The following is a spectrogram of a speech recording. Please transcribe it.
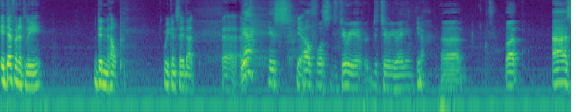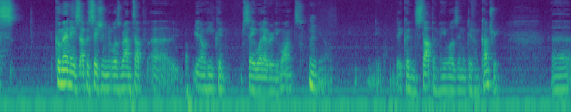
it definitely didn't help. We can say that. Uh, Yeah, his Yeah. health was deteriora- deteriorating. Yeah. Uh, but as Khomeini's opposition was ramped up, uh, you know, he could say whatever he wants. Mm. You know, they couldn't stop him. He was in a different country. Uh,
